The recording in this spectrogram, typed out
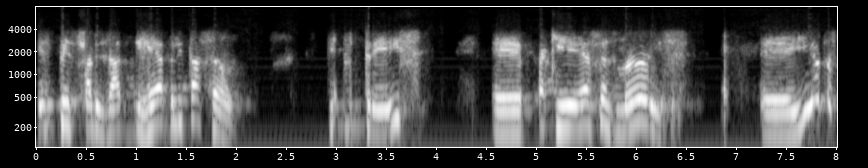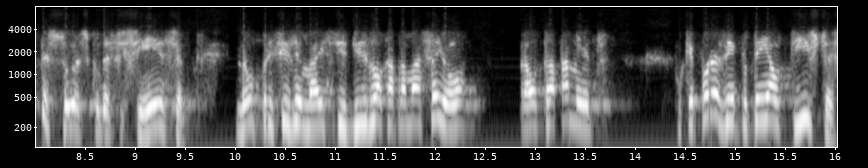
especializado de reabilitação. Tipo 3, é, para que essas mães é, e outras pessoas com deficiência não precisem mais se deslocar para Maceió para o tratamento. Porque, por exemplo, tem autistas,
